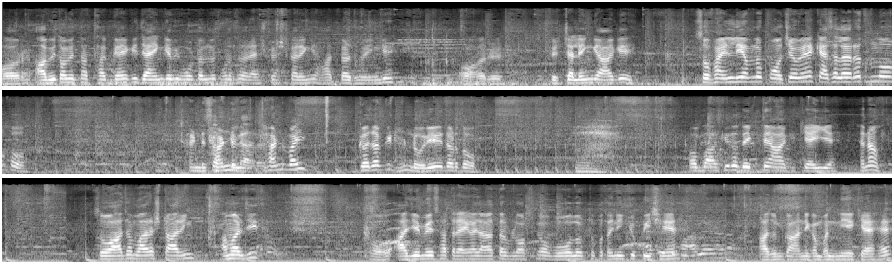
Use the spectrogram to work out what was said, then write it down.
और अभी तो हम इतना थक गए कि जाएँगे अभी होटल में थोड़ा सा रेस्ट वेस्ट करेंगे हाथ पैर धोएँगे। और फिर चलेंगे आगे। सो so फाइनली हम लोग पहुँचे हुए हैं। कैसा लग रहा है तुम लोगों को? ठंड ठंड ठंड भाई गजब की ठंड हो रही है इधर तो। और बाकी तो देखते हैं आगे क्या ही है है ना? सो so, आज हमारा स्टारिंग अमरजीत और आज ये मेरे साथ रहेगा ज़्यादातर ब्लॉग्स में वो लोग तो पता नहीं क्यों पीछे हैं। आज उनका आने का मन नहीं है, क्या है?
